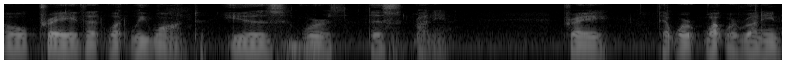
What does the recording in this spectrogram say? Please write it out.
Oh, pray that what we want is worth this running. Pray that we're, what we're running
